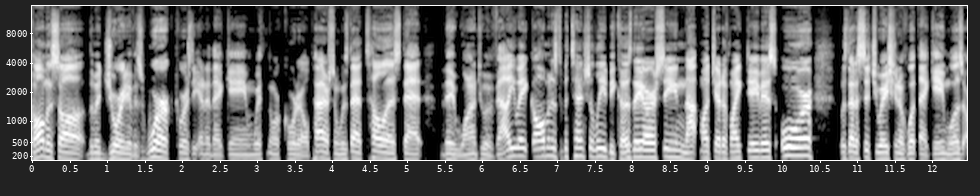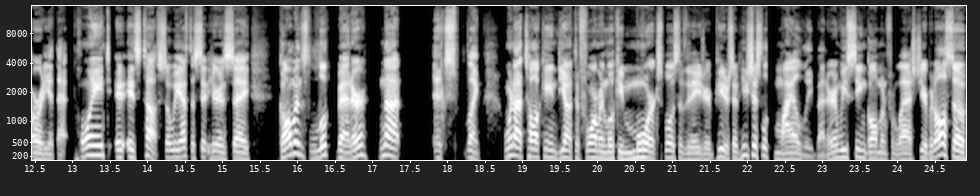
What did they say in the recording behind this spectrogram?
Gallman saw the majority of his work towards the end of that game with North Cordarrelle Patterson. Was that tell us that they wanted to evaluate Gallman as the potential lead because they are seeing not much out of Mike Davis? Or was that a situation of what that game was already at that point? It, it's tough. So we have to sit here and say Gallman's looked better, not ex- like we're not talking D'Onta Foreman looking more explosive than Adrian Peterson. He's just looked mildly better, and we've seen Gallman from last year. But also,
